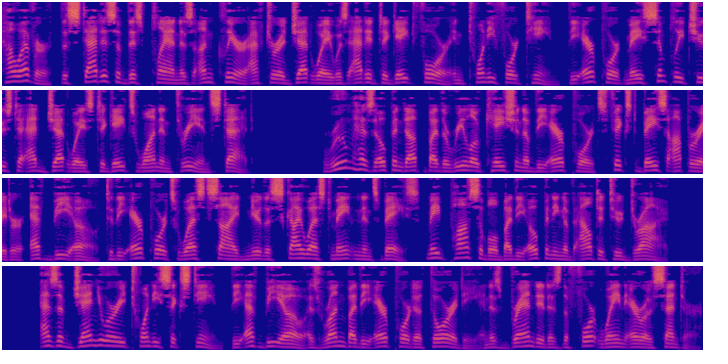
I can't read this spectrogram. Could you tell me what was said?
However, the status of this plan is unclear after a jetway was added to Gate 4 in 2014. The airport may simply choose to add jetways to Gates 1 and 3 instead. Room has opened up by the relocation of the airport's fixed base operator FBO to the airport's west side near the SkyWest maintenance base, made possible by the opening of Altitude Drive. As of January 2016, the FBO is run by the Airport Authority and is branded as the Fort Wayne Aero Center.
